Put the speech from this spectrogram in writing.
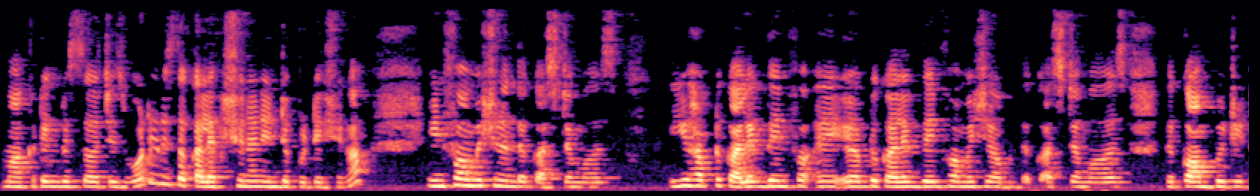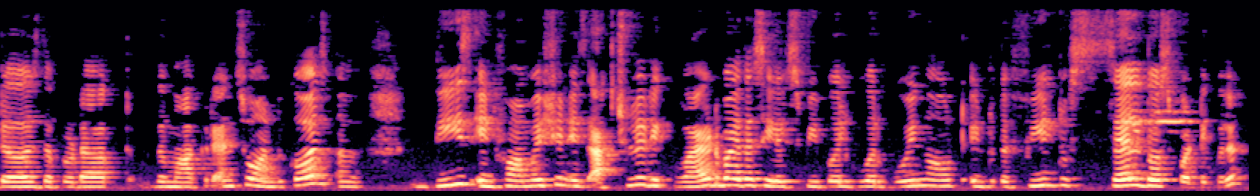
marketing research is what? It is the collection and interpretation of information in the customers you have to collect the info eh, you have to collect the information about the customers the competitors the product the market and so on. Because uh, these information is actually required by the salespeople who are going out into the field to sell those particular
